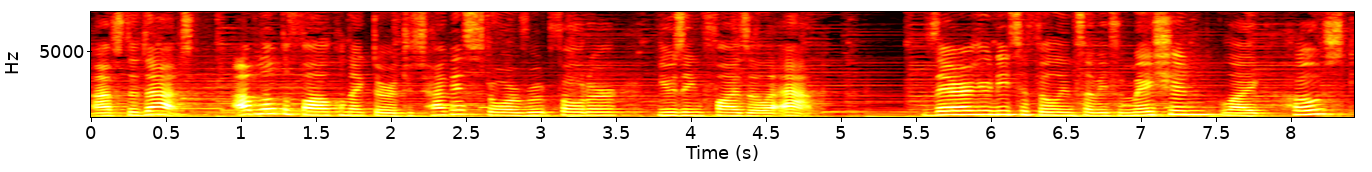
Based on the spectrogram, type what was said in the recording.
After that, upload the file connector to Target Store root folder using FileZilla app. There, you need to fill in some information like host,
